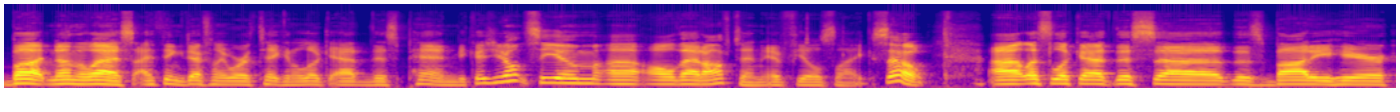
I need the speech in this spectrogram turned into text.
but nonetheless, I think definitely worth taking a look at this pen because you don't see them uh, all that often. It feels like. So uh, let's look at this. Uh, this body here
